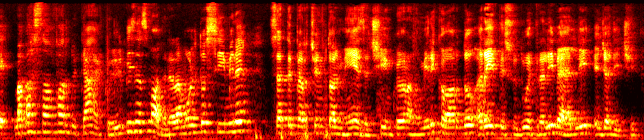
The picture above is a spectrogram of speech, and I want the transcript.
E- ma bastava fare due calcoli. Il business model era molto simile, 7% al mese, 5 ora non mi ricordo, rete su 2-3 livelli e già dici,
